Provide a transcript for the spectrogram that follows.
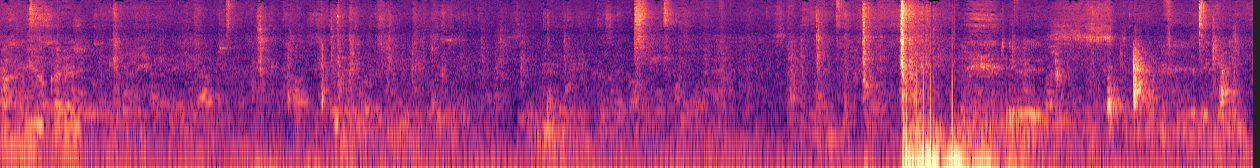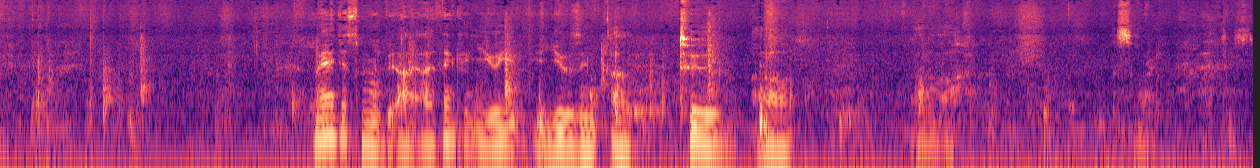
Oh, have you not got a? May I just move? it? I, I think you you you're using uh, two. Uh, uh, sorry. Just-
